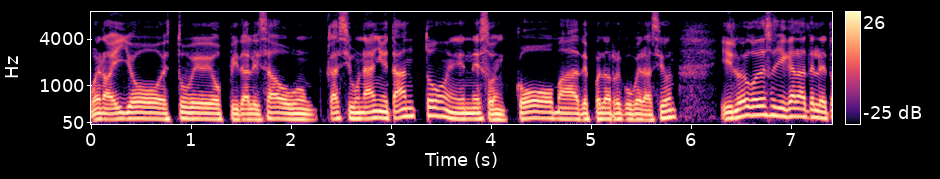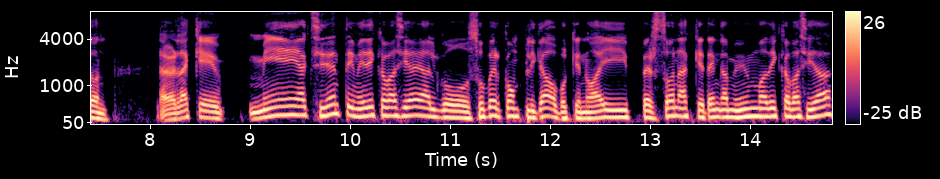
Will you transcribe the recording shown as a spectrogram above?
Bueno, ahí yo estuve hospitalizado un- casi un año y tanto, en eso, en coma, después la recuperación, y luego de eso llegué a la Teletón. La verdad es que mi accidente y mi discapacidad es algo súper complicado porque no hay personas que tengan mi misma discapacidad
